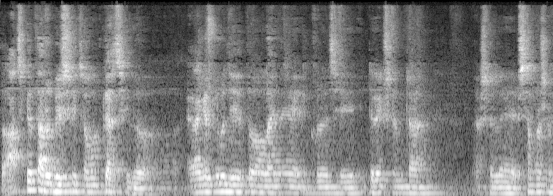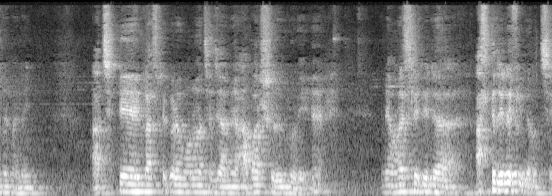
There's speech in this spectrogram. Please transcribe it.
তো আজকে তো আরও বেশি চমৎকার ছিল। এর যেহেতু অনলাইনে করেছি ইন্টারেকশনটা আসলে সামনাসামনি হয়নি। আজকে ক্লাসটা করে মনে হচ্ছে যে আমি আবার শুরু করি হ্যাঁ? অনেস্টলি যেটা আজকে যেটা ফিল হচ্ছে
